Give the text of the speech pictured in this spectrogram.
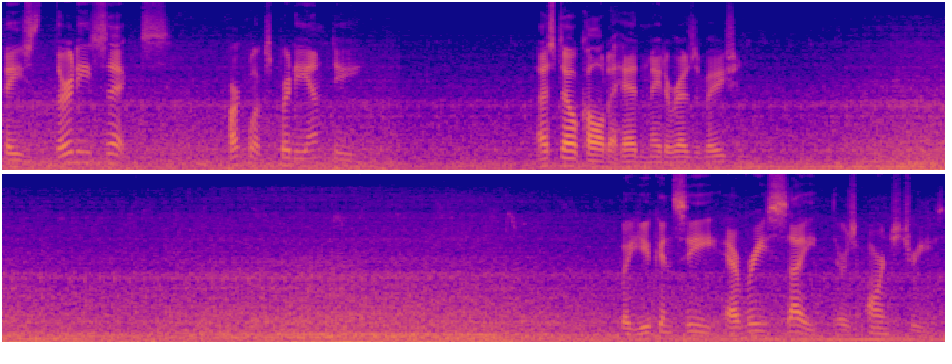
Base 36. Park looks pretty empty. I still called ahead and made a reservation. But you can see every site there's orange trees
